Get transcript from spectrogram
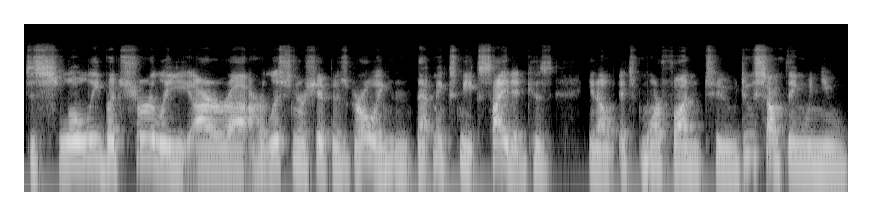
just slowly but surely our uh, our listenership is growing, and that makes me excited because you know it's more fun to do something when you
